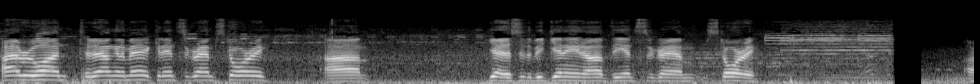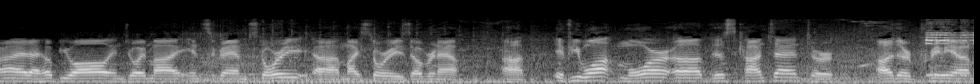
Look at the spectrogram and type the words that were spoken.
Hi everyone. Today I'm going to make an Instagram story. Um, yeah, this is the beginning of the Instagram story. All right, I hope you all enjoyed my Instagram story. Uh, my story is over now. Uh, if you want more of this content or other premium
